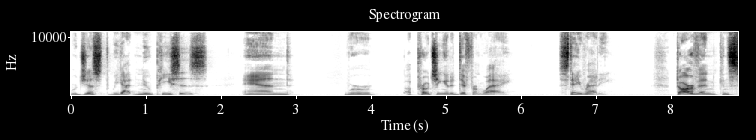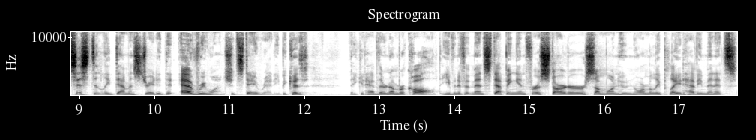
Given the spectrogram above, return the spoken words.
We're just, we got new pieces and we're approaching it a different way. Stay ready. Darvin consistently demonstrated that everyone should stay ready because they could have their number called, even if it meant stepping in for a starter or someone who normally played heavy minutes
